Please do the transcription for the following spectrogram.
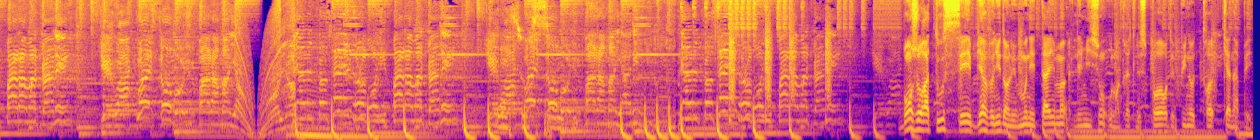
voy para Marcané. Llego a puesto, voy para Mayao. Y al centro voy para Marcané. Llego a puesto, voy para Mayarín. Bonjour à tous et bienvenue dans le Money Time, l'émission où l'on traite le sport depuis notre canapé.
